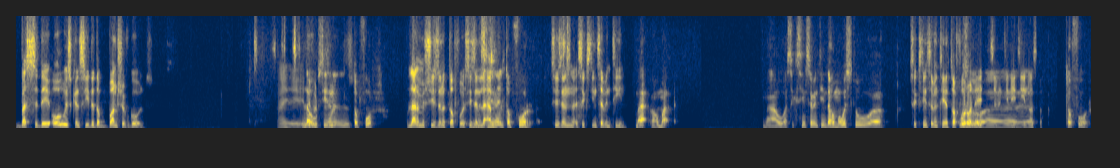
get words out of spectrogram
بس they always conceded a bunch of goals. يعني لو سيزون التوب فور لا لا مش سيزون التوب فور سيزون اللي سيزون التوب فور سيزون 16 17 ما هما ما هو 16 17 ده هم وصلوا آه، 16 17 التوب فور ولا وصلوا، 8 17 18 آه، قصدك؟ توب فور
